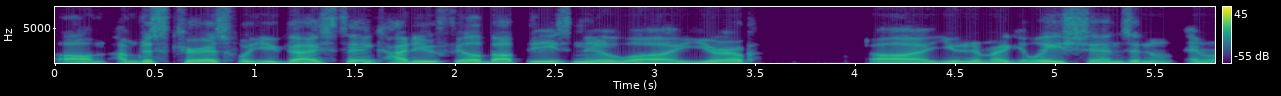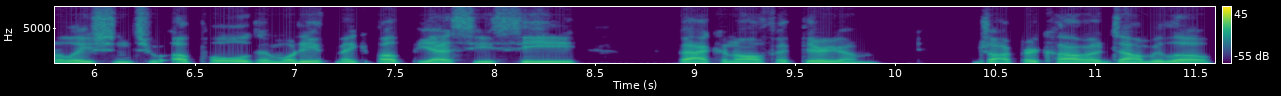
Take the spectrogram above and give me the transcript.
Um, I'm just curious what you guys think. How do you feel about these new uh, Europe uh, union regulations in, in relation to Uphold? And what do you think about the SEC backing off Ethereum? Drop your comment down below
